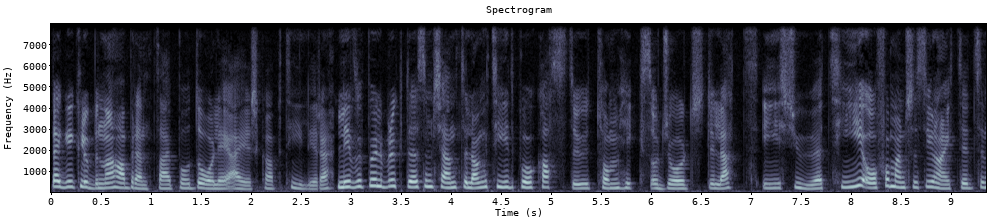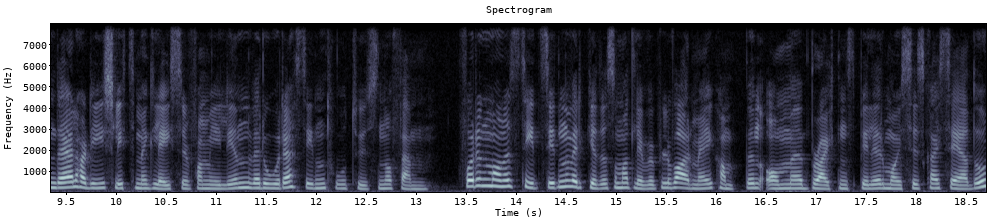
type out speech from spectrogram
Begge klubbene har brent seg på dårlig eierskap tidligere. Liverpool brukte som kjent lang tid på å kaste ut Tom Hicks og George Dillett i 2010, og for Manchester United sin del har de slitt med Glazer-familien ved roret siden 2005. For en måneds tid siden virket det som at Liverpool var med i kampen om Brighton-spiller Moises Caicedo.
